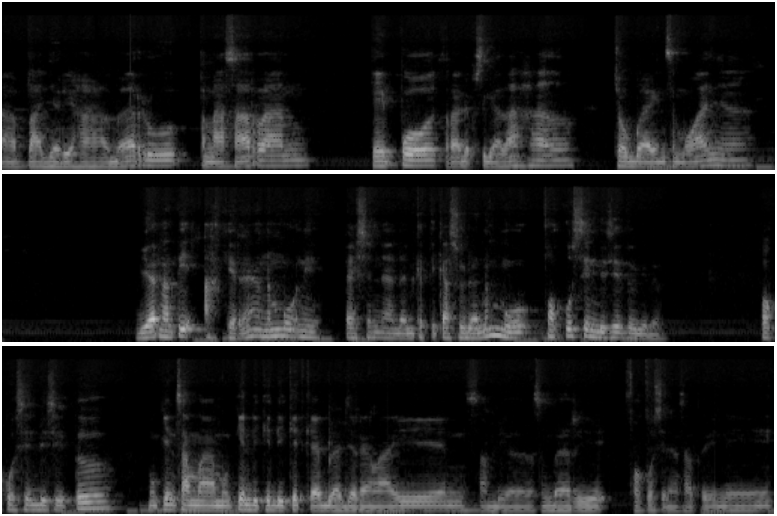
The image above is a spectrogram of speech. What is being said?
uh, pelajari hal-hal baru penasaran kepo terhadap segala hal cobain semuanya. Biar nanti akhirnya nemu nih passionnya. Dan ketika sudah nemu fokusin di situ gitu. Fokusin di situ mungkin sama mungkin dikit-dikit kayak belajar yang lain sambil sembari fokusin yang satu ini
